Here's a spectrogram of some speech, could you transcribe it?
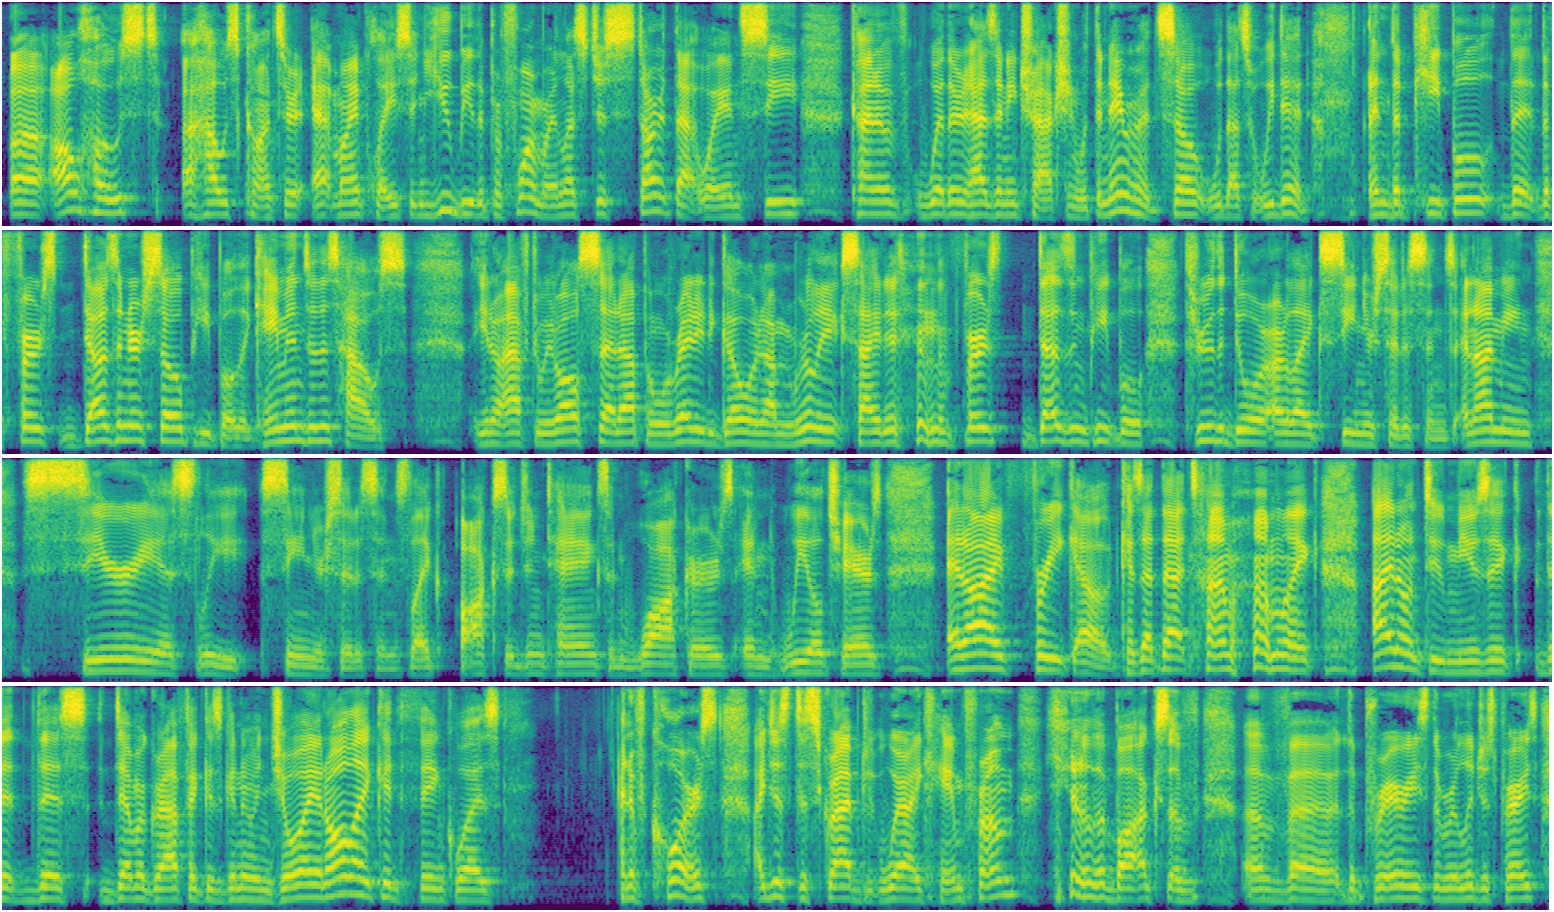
Uh, I'll host a house concert at my place and you be the performer. And let's just start that way and see kind of whether it has any traction with the neighborhood. So that's what we did. And the people, the, the first dozen or so people that came into this house, you know, after we'd all set up and we're ready to go, and I'm really excited. And the first dozen people through the door are like senior citizens. And I mean, seriously senior citizens, like oxygen tanks and walkers and wheelchairs. And I freak out because at that time, I'm like, I don't do music that this demographic is going to enjoy. And all I could think was, and of course, I just described where I came from. You know, the box of of uh, the prairies, the religious prairies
